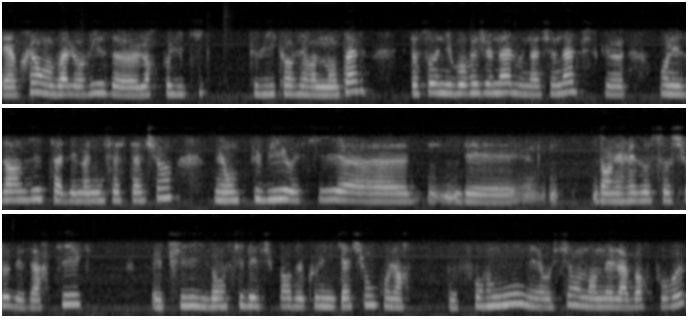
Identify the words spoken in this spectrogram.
et après on valorise euh, leur politique publique environnementale, que ce soit au niveau régional ou national, puisque on les invite à des manifestations, mais on publie aussi des, dans les réseaux sociaux des articles. Et puis, ils ont aussi des supports de communication qu'on leur fournit, mais aussi on en élabore pour eux.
